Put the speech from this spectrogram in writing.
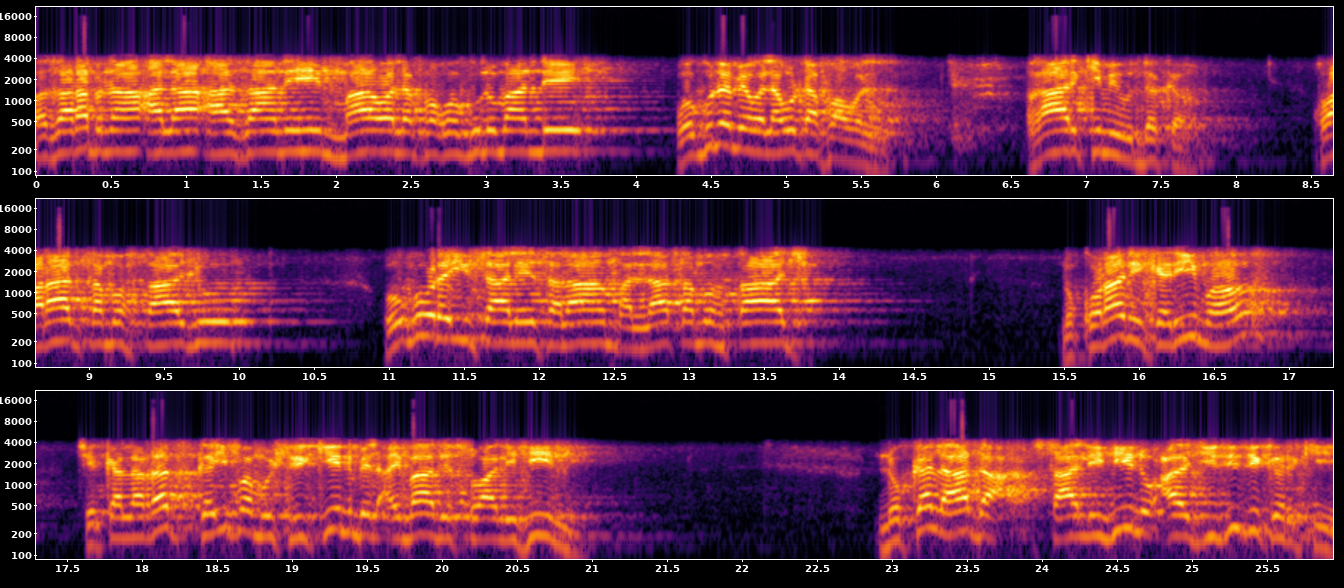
وضربنا على اذانهم ما ولا فغوګونو باندې وګونه مې ولا وټه فاول غار کې مې ودک خوراک ته محتاج وګور عيسى عليه السلام الله ته محتاج نو قران کریم چې کله رد کوي په مشرکین بالعباد الصالحین نو کله د صالحین عاجزی ذکر کی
